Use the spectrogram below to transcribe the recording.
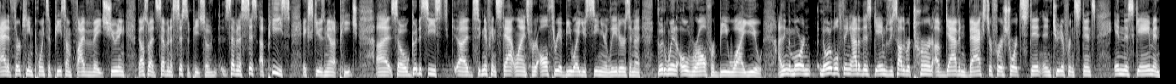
added 13 points apiece on five of eight shooting. They also had seven assists apiece, so seven assists apiece. Excuse me, on a peach. Uh, so good to see uh, significant stat lines for all three of BYU senior leaders, and a good win overall for BYU. I think the more notable thing out of this game is we saw the return of Gavin Baxter for a short stint in two different stints in this game, and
